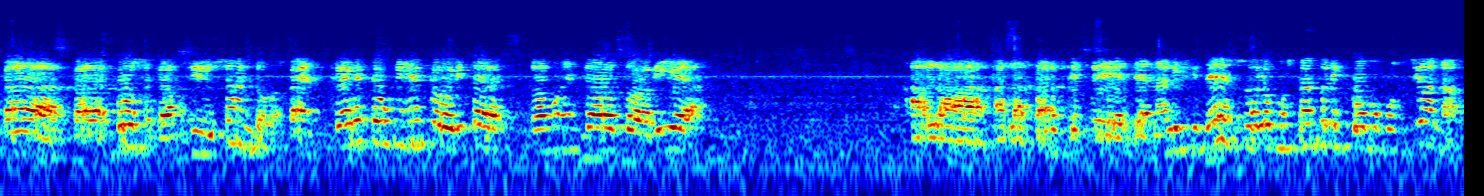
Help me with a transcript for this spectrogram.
cada, cada cosa que vamos a ir usando. Entonces, este es un ejemplo, ahorita no hemos entrado todavía a la, a la parte de, de análisis de eso, solo mostrándoles cómo funciona.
